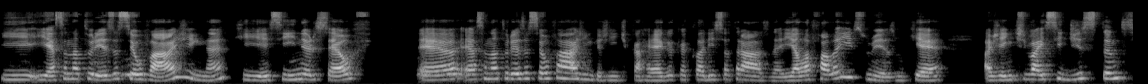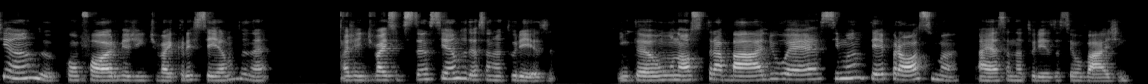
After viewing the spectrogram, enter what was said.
E, e, essa natureza selvagem, né? Que esse inner self é essa natureza selvagem que a gente carrega, que a Clarissa traz, né? E ela fala isso mesmo, que é a gente vai se distanciando conforme a gente vai crescendo, né? A gente vai se distanciando dessa natureza. Então, o nosso trabalho é se manter próxima a essa natureza selvagem.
